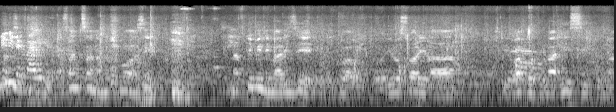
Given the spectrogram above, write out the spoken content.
mimi nimemaliza. Asante sana Mheshimiwa Waziri. Nafikiri nimalizie kutoa wito. Hilo swali la iwapo tunahisi kuna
